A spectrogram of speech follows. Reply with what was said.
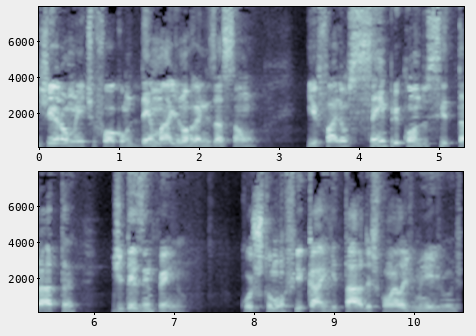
geralmente focam demais na organização e falham sempre quando se trata de desempenho. Costumam ficar irritadas com elas mesmas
